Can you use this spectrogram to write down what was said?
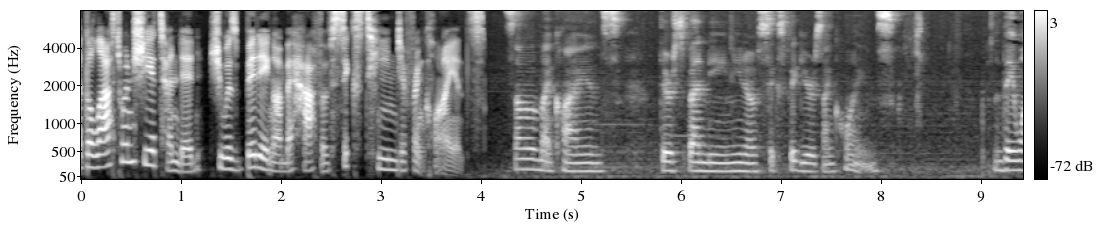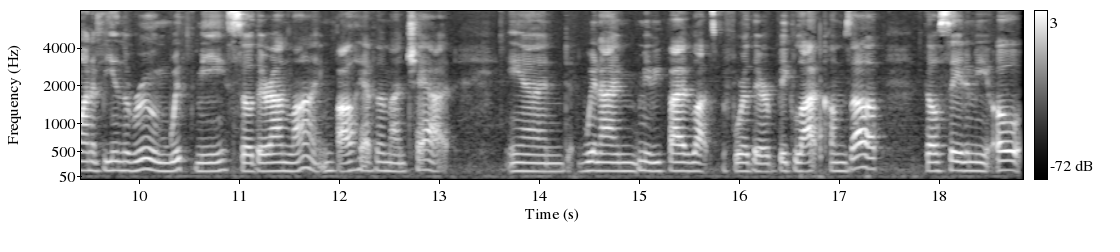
At the last one she attended, she was bidding on behalf of 16 different clients. Some of my clients, they're spending, you know, six figures on coins. They want to be in the room with me, so they're online. I'll have them on chat. And when I'm maybe five lots before their big lot comes up, they'll say to me, "Oh,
